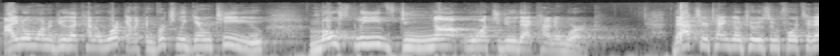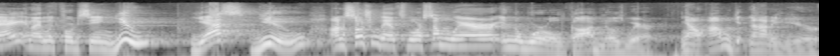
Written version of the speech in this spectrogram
I don't want to do that kind of work, and I can virtually guarantee you most leads do not want to do that kind of work. That's your Tango Truism for today, and I look forward to seeing you, yes, you, on a social dance floor somewhere in the world. God knows where. Now, I'm getting out of here.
